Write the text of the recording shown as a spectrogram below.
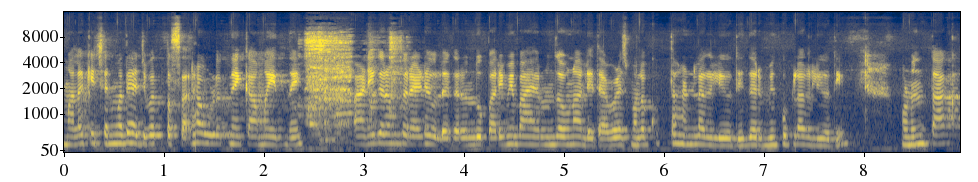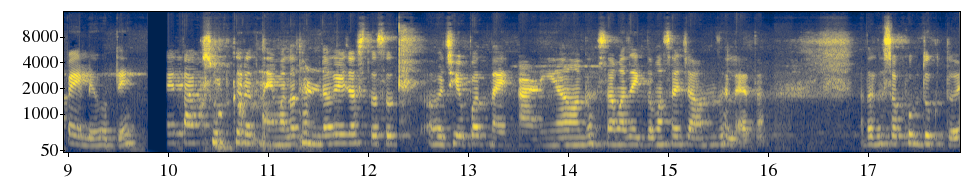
मला किचनमध्ये अजिबात पसारा आवडत नाही कामं येत नाही. पाणी गरम करायला ठेवलं कारण दुपारी मी बाहेरून जाऊन आले त्यावेळेस मला खूप तहान लागली होती गरमी खूप लागली होती. म्हणून ताक प्यायले होते. ताक सूट करत नाही. मला थंड काही जास्त असं झेपत नाही. आणि घसा माझा एकदम असा जाम झाला आहे आता. आता घसा खूप दुखतोय.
